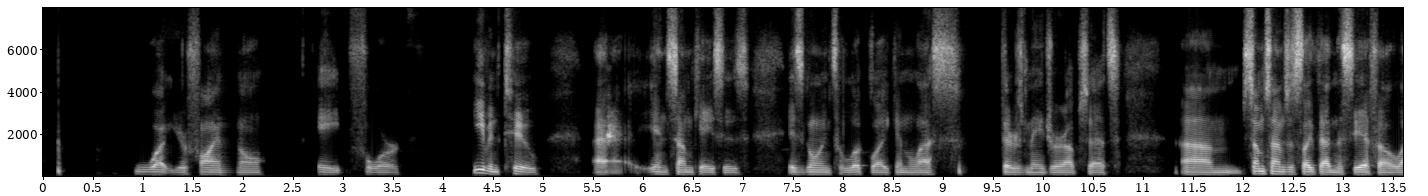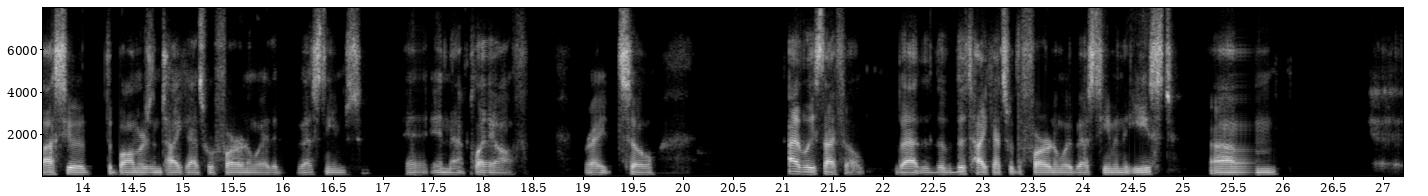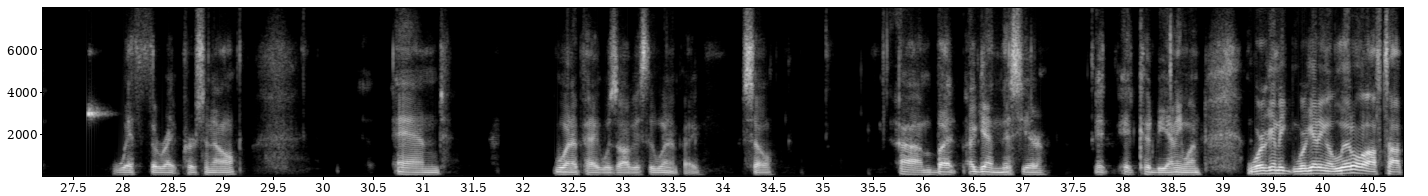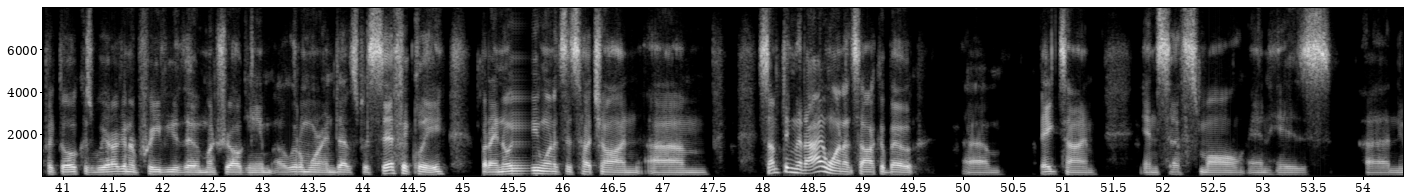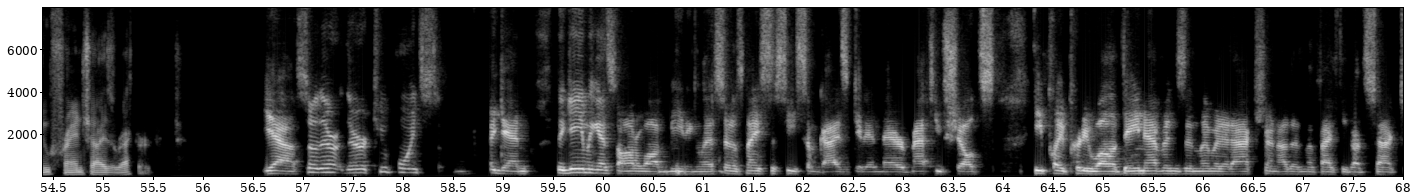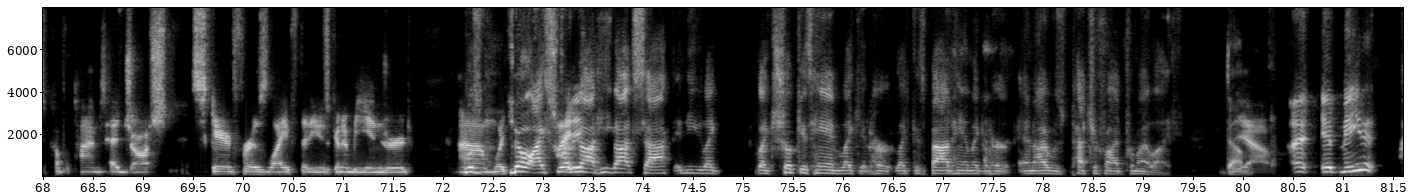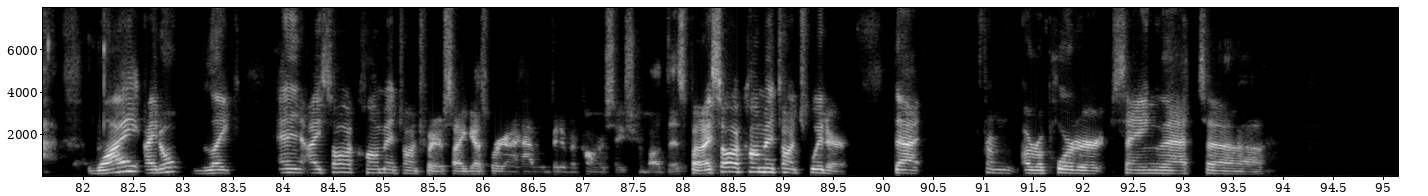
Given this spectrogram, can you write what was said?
what your final eight, four, even two, uh, in some cases, is going to look like unless there's major upsets. Um, sometimes it's like that in the CFL. Last year, the Bombers and Ticats were far and away the best teams in, in that playoff, right? So, at least I felt that the the Ticats were the far and away best team in the East um, with the right personnel. And Winnipeg was obviously Winnipeg. So, um, but again, this year it, it could be anyone. We're gonna we're getting a little off topic though because we are gonna preview the Montreal game a little more in depth specifically. But I know you wanted to touch on um, something that I want to talk about um, big time in Seth Small and his a new franchise record. Yeah, so there there are two points. Again, the game against Ottawa meaningless. It was nice to see some guys get in there. Matthew Shiltz, he played pretty well. Dane Evans in limited action, other than the fact he got sacked a couple times. Had Josh scared for his life that he was going to be injured. Um, which no, I swear I to God, he got sacked and he like like shook his hand like it hurt, like his bad hand like it hurt, and I was petrified for my life. Dumb. Yeah, it made it. Why I don't like and I saw a comment on Twitter, so I guess we're going to have a bit of a conversation about this. But I saw a comment on Twitter that from a reporter saying that uh,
